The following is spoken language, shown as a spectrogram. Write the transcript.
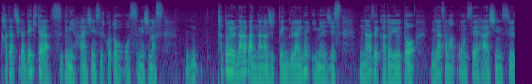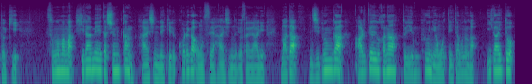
形ができたらすぐに配信することをお勧めします。例えるならば70点ぐらいのイメージです。なぜかというと皆様音声配信するときそのままひらめいた瞬間配信できる。これが音声配信の良さでありまた自分がある程度かなというふうに思っていたものが意外と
